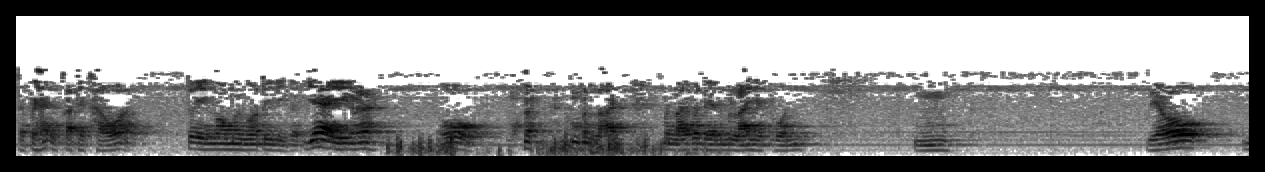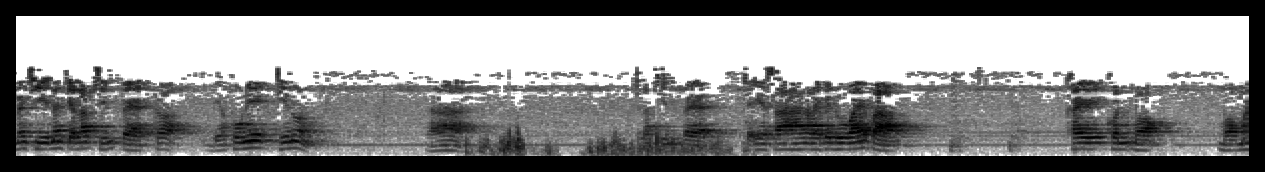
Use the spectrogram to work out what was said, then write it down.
แต่ไปให้โอกาสแต่เขาอะตัวเองงอมืองอตีนีก็แย่เองนะโอ้มันหลายมันหลายประเด็นมันหลายเหตุผล อืม เดี๋ยวแม่ชีนั้นจะรับสินแปดก็ เดี๋ยวพรุ่งนี้ที่นู่นรับสินแปดจะเอซาอะไรไปดูไว้เปล่า ใครคนบอกบอกไหม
